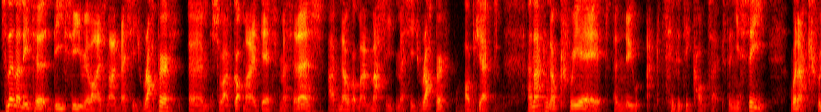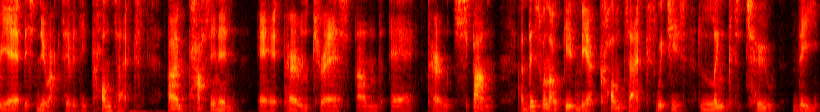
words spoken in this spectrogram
So then I need to deserialize my message wrapper. Um, so I've got my data from SNS. I've now got my message, message wrapper object. And I can now create a new activity context. And you see, when I create this new activity context, I'm passing in a parent trace and a parent span. And this will now give me a context which is linked to the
